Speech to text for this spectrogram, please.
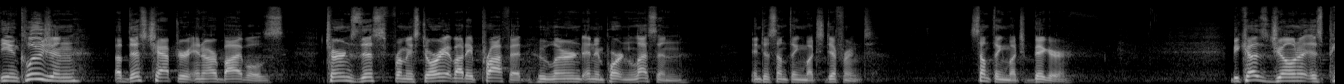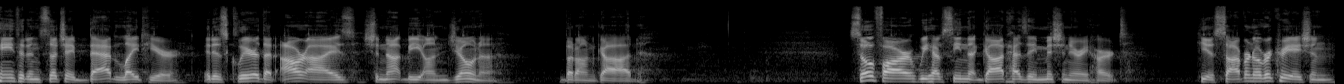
The inclusion of this chapter in our Bibles turns this from a story about a prophet who learned an important lesson into something much different, something much bigger. Because Jonah is painted in such a bad light here, it is clear that our eyes should not be on Jonah, but on God. So far, we have seen that God has a missionary heart. He is sovereign over creation,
